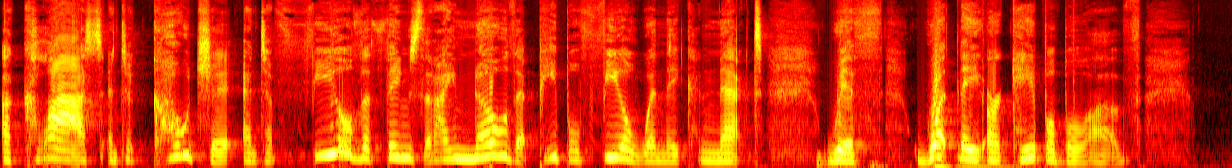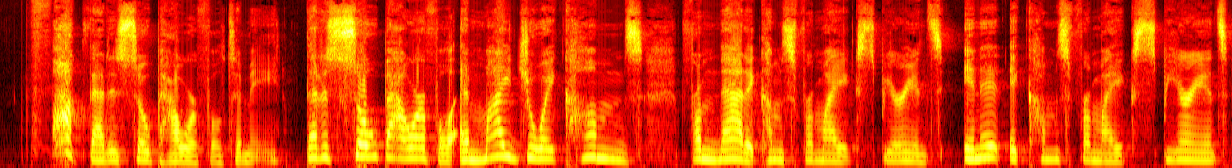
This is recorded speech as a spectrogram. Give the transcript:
a class and to coach it and to feel the things that I know that people feel when they connect with what they are capable of. Fuck, that is so powerful to me. That is so powerful. And my joy comes from that. It comes from my experience in it. It comes from my experience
